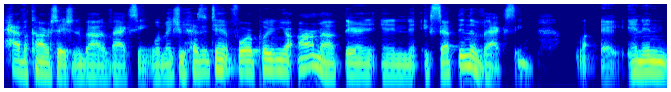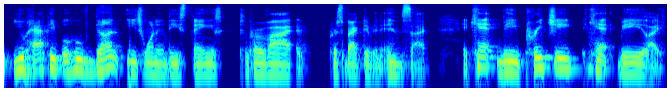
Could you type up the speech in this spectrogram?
have a conversation about a vaccine? What makes you hesitant for putting your arm out there and, and accepting the vaccine? And then you have people who've done each one of these things to provide perspective and insight. It can't be preachy. It can't be like,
